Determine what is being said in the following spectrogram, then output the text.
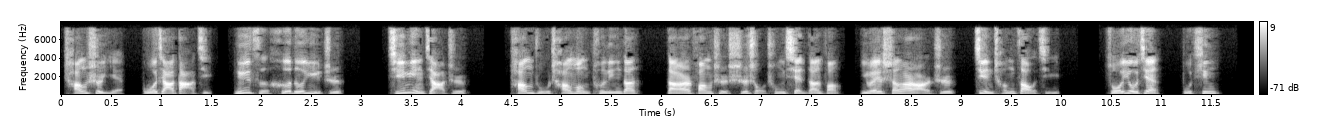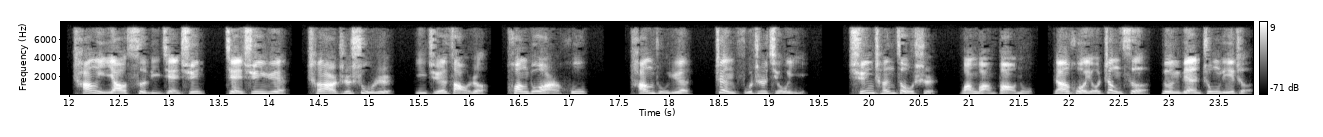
常事也。国家大计，女子何得遇之？即命嫁之。”堂主常梦吞灵丹。但而方士十手冲献丹方，以为神而耳之，进城造疾。左右见不听，常以药赐李建勋。建勋曰：“臣耳之数日，以绝燥热，况多耳乎？”堂主曰：“朕服之久矣。”群臣奏事，往往暴怒。然或有正色论辩中理者，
